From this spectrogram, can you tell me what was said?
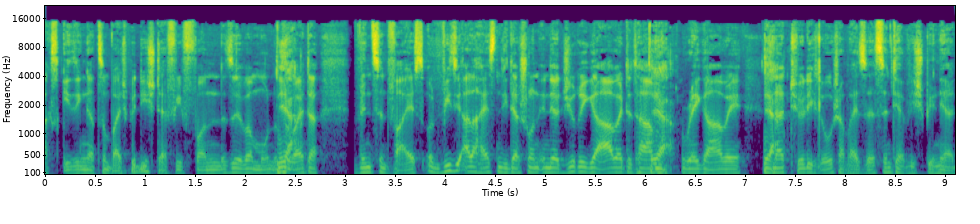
Max Giesinger zum Beispiel, die Steffi von Silbermond und ja. so weiter, Vincent Weiss und wie sie alle heißen, die da schon in der Jury gearbeitet haben, ja. Ray Garvey. Ja. Natürlich, logischerweise, es sind ja, wir spielen ja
